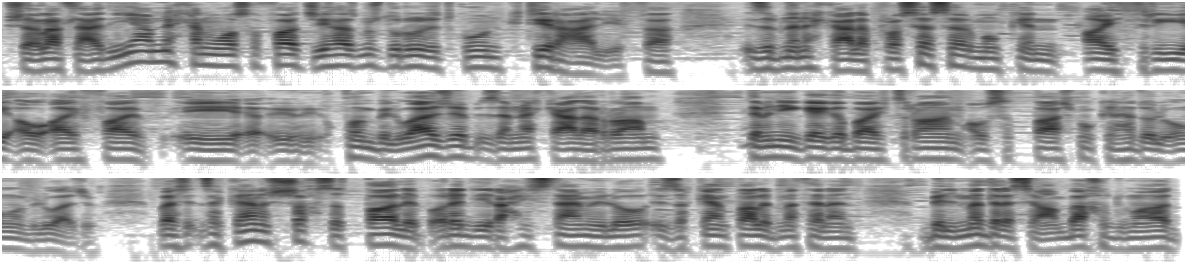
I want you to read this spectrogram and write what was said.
والشغلات العادية عم نحكي عن مواصفات جهاز مش ضروري تكون كتير عالية. فإذا بدنا نحكي على processor ممكن i 3 أو i 5 يقوم بالواجب. إذا بنحكي على ال RAM 8 جيجا بايت RAM أو 16 ممكن هدول يقوموا بالواجب. بس إذا كان الشخص الطالب already راح يستعمله إذا كان طالب مثلا بالمدرسة وعم باخذ مواد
